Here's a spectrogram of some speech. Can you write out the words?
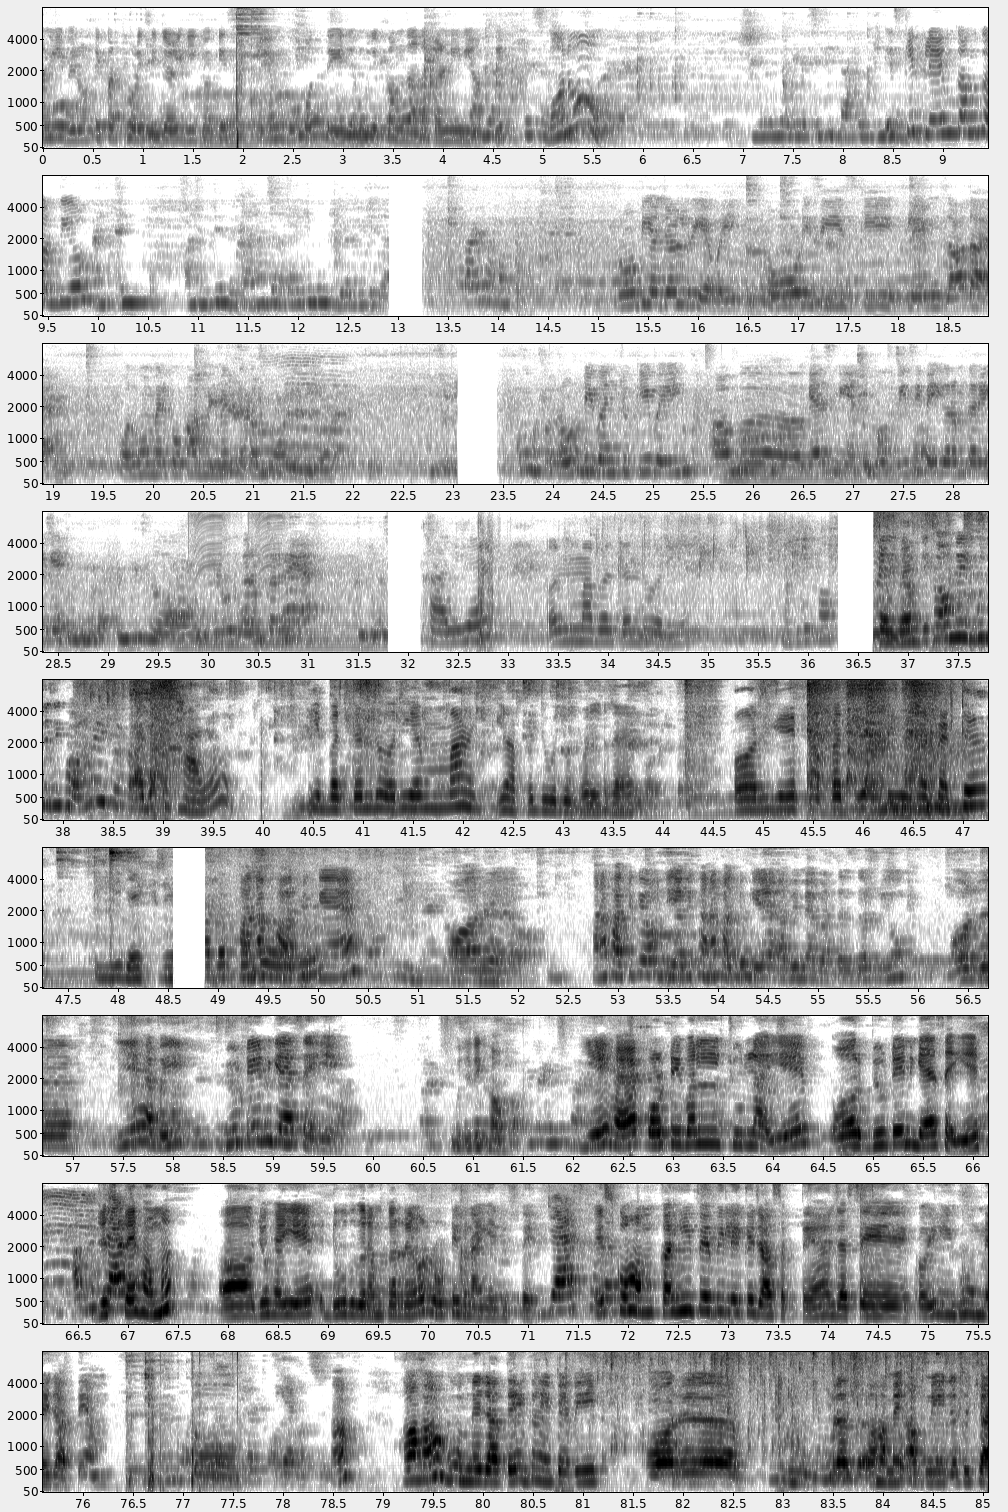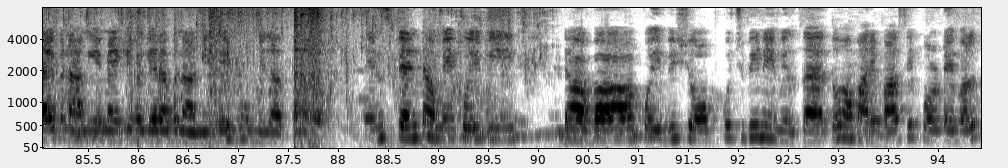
बन गई भी रोटी पर थोड़ी सी जल गई, क्योंकि इसकी फ्लेम बहुत तेज है, मुझे कम ज़्यादा करनी नहीं आती मोनू! इसकी फ्लेम कम कर दियो। रोटियाँ जल रही है भाई थोड़ी सी इसकी फ्लेम ज़्यादा है, और वो मेरे को कम, मेरे से कम हो रही है। रोटी बन चुकी भाई। अब गैस नहीं है तो दूध भी इसी पे ही गर्म करेंगे। तो दूध गर्म कर रहे हैं। खा लिया है और मम्मा बर्तन धो रही है। मुझे दिखाओ। तो मैं मुझे दिखाओ अरे ये बर्तन धो रही है मम्मा यहाँ पे दूध उबल रहा है। और ये पापा जी अभी उधर बैठे टीवी देख रहे हैं। खाना खा चुके हैं। खा चुके हो जी अभी खाना खा चुके हैं। अभी मैं बर्तन कर रही हूँ। और ये है भाई ब्यूटेन गैस है ये। मुझे दिखाओ। ये है पोर्टेबल चूल्हा ये और ब्यूटेन गैस है ये जिसपे हम जो है ये दूध गर्म कर रहे हैं और रोटी बनाई है जिसपे। इसको हम कहीं पे भी लेके जा सकते हैं जैसे कहीं घूमने जाते हैं हम तो हाँ? हाँ हाँ घूमने जाते हैं कहीं पे भी। और हमें अपनी जैसे चाय बनानी है, मैगी वगैरह बनानी है, कहीं घूमने जाते हैं। इंस्टेंट हमें कोई भी ढाबा, कोई भी शॉप कुछ भी नहीं मिलता है तो हमारे पास ये पोर्टेबल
